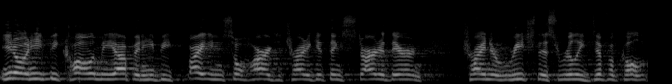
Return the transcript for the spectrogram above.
You know, and he'd be calling me up and he'd be fighting so hard to try to get things started there and trying to reach this really difficult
